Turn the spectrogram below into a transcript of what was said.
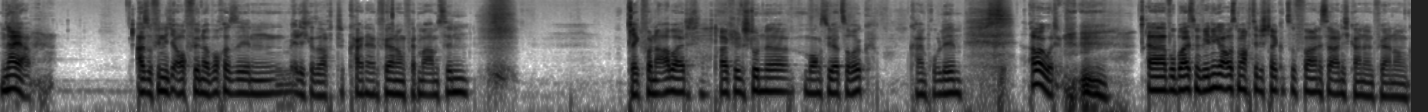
naja, also finde ich auch für eine Woche sehen, ehrlich gesagt, keine Entfernung, fährt mal abends hin. Direkt von der Arbeit, dreiviertel Stunde, morgens wieder zurück, kein Problem. Aber gut. Äh, wobei es mir weniger ausmachte, die Strecke zu fahren, ist ja eigentlich keine Entfernung.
